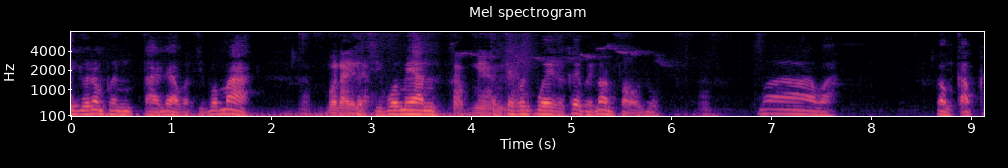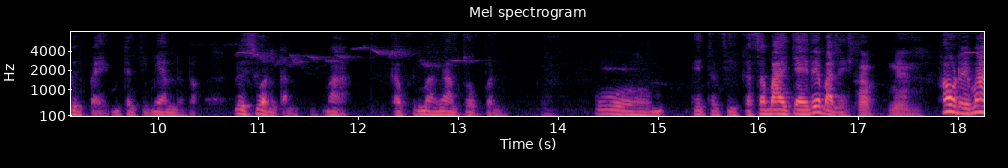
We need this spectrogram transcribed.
ยอยู่นํเพิ่นตายแล้วก็สิบ่มาครับบ่ได้ก็แล้วสิบ่แม่นครับแม่นตั้งแต่เพิ่นป่วยก็เคยไปนอนเฝ้าอยู่ครับ ว่าว่าต้องกลับขึ้นไป มันจังสิแม่นเนาะเลยส่วนกันมากลับขึ้นมางามจบเพิ่นโอ้เฮ็ดจังซี่ก็สบายใจได้บัดนี้ครับแม่นเฮาได้มา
